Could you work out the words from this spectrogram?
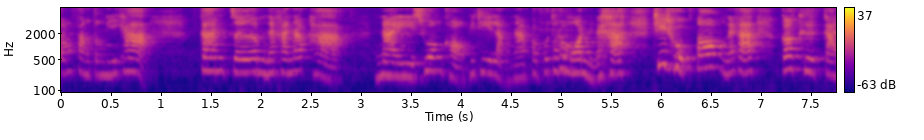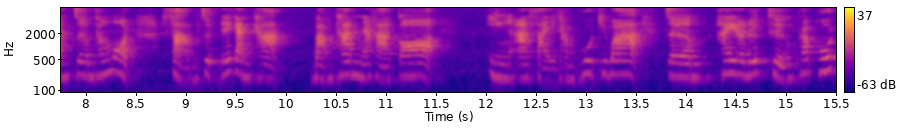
ต้องฟังตรงนี้ค่ะ การเจิมนะคะหน้าผากในช่วงของพิธีหลังน้ำพระพุทธมนต์นะคะ ที่ถูกต้องนะคะ ก็คือการเจิมทั้งหมด 3 จุดด้วยกันค่ะ บางท่านนะคะก็ อิงอาศัยคำพูดที่ว่าเจิมให้ระลึกถึงพระพุทธ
